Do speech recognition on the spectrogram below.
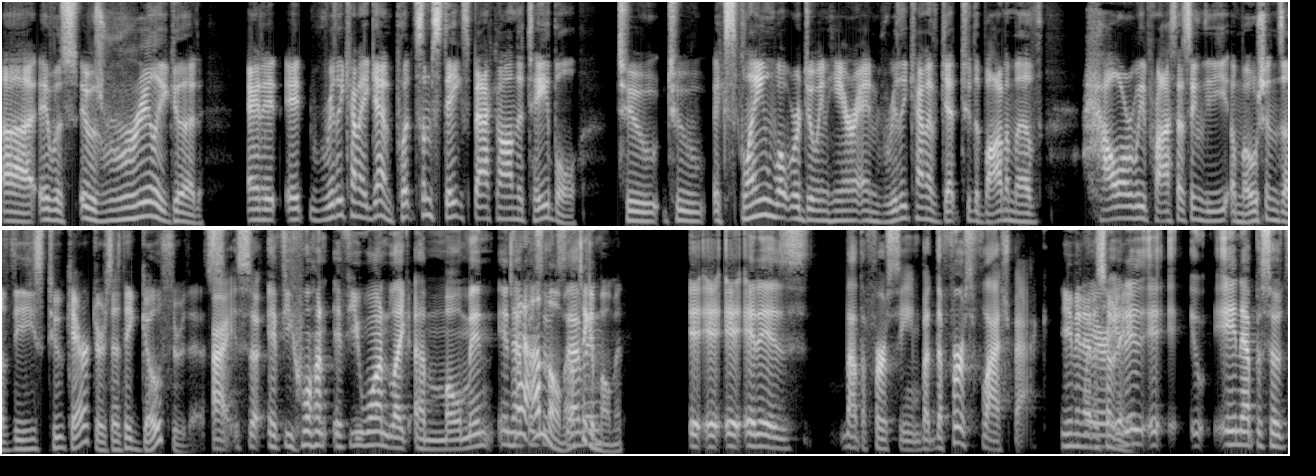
Uh, it was it was really good, and it it really kind of again put some stakes back on the table to to explain what we're doing here and really kind of get to the bottom of how are we processing the emotions of these two characters as they go through this. All right, so if you want, if you want like a moment in yeah, episode a moment. seven, I'll take a moment. It, it, it- is not the first scene, but the first flashback. You mean episode eight? is- it- in episode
